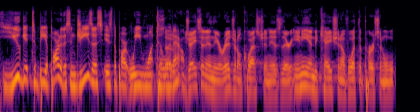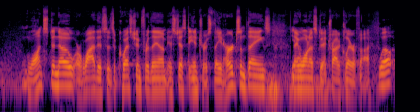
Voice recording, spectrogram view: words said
you get to be a part of this, and Jesus is the part we want to So, live out. Jason, in the original question, is there any indication of what the person w- wants to know or why this is a question for them? It's just interest. They'd heard some things. Yeah. They want us to try to clarify. Well,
